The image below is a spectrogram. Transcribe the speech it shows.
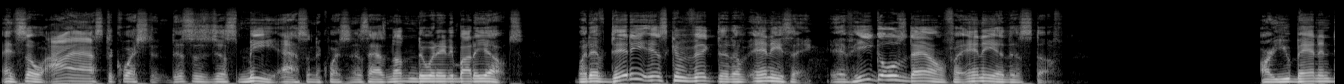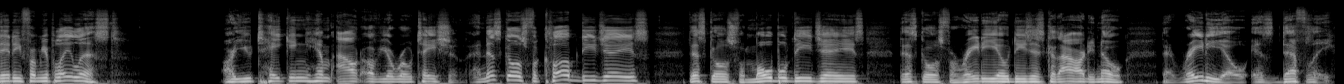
And so I asked the question. This is just me asking the question. This has nothing to do with anybody else. But if Diddy is convicted of anything, if he goes down for any of this stuff, are you banning Diddy from your playlist? Are you taking him out of your rotation? And this goes for club DJs, this goes for mobile DJs, this goes for radio DJs because I already know that radio is definitely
